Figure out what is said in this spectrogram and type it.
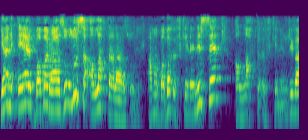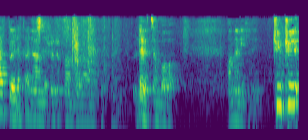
Yani eğer baba razı olursa Allah da razı olur. Ama baba öfkelenirse Allah da öfkelenir. Rivayet böyle kardeşler. Yani çocukla Evet. baba. Anneninki değil. Çünkü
